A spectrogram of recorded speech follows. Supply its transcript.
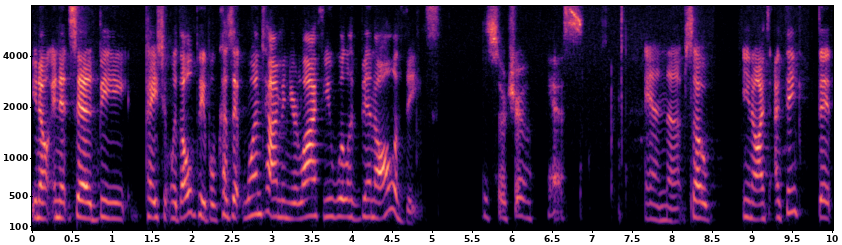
you know and it said be patient with old people because at one time in your life you will have been all of these That's so true. Yes. and uh, so you know I, I think that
